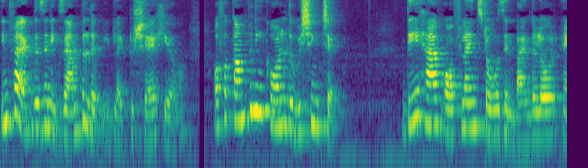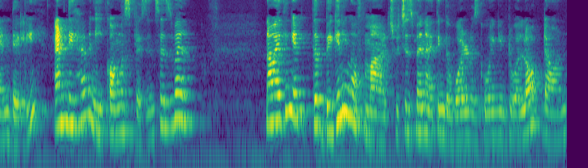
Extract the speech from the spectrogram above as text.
In fact, there's an example that we'd like to share here of a company called the Wishing Chair. They have offline stores in Bangalore and Delhi, and they have an e commerce presence as well. Now, I think at the beginning of March, which is when I think the world was going into a lockdown,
